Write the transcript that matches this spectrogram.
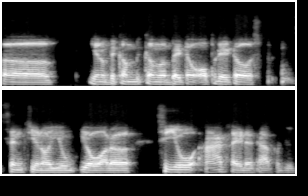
uh, you know, become become a better operator since you know you you are a CEO at Lighter Capital?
